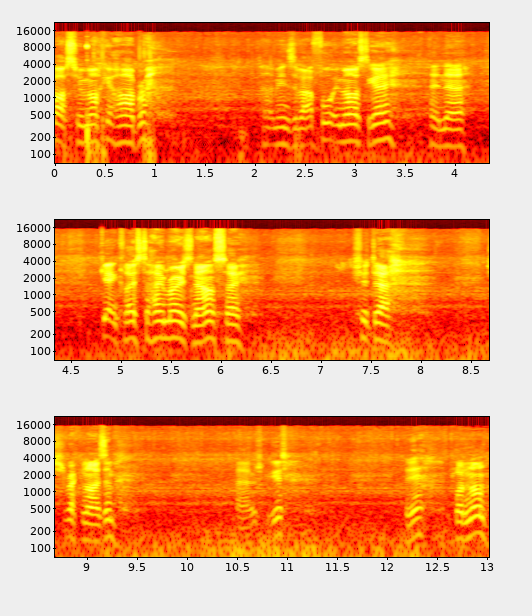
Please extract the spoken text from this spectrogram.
Passed through Market Harborough. That means about 40 miles to go, and uh, getting close to home roads now, so should uh, should recognise them, uh, which would be good. But yeah, plodding on.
